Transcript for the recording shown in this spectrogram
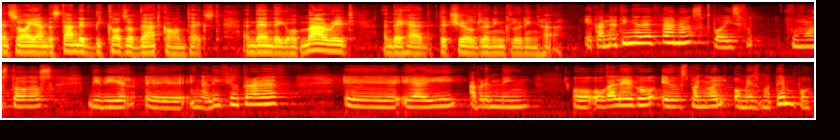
And so I understand it because of that context. And then they got married and they had the children, including her. E cando eu tiña 10 anos, pois fomos todos vivir eh, en Galicia outra vez eh, e aí aprendín o, o galego e o español ao mesmo tempo,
